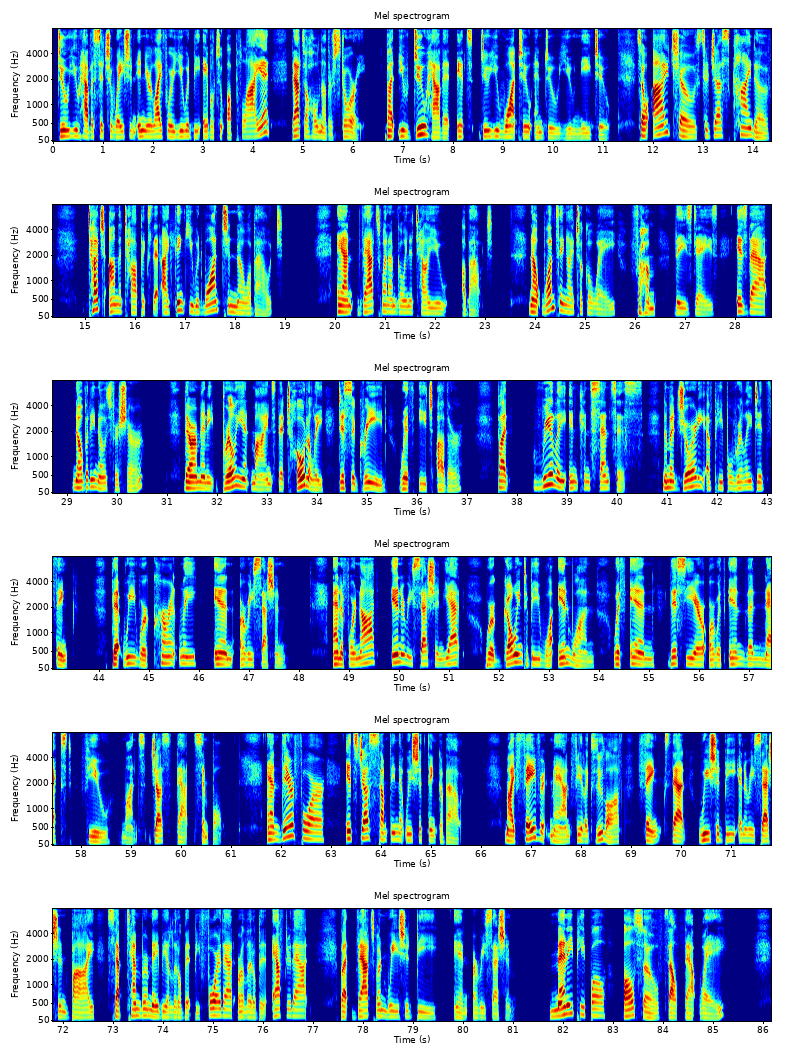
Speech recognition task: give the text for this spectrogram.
Do you have a situation in your life where you would be able to apply it? That's a whole nother story. but you do have it. It's do you want to and do you need to? So I chose to just kind of touch on the topics that I think you would want to know about. And that's what I'm going to tell you about. Now, one thing I took away from these days is that nobody knows for sure. There are many brilliant minds that totally disagreed with each other. But really, in consensus, the majority of people really did think that we were currently in a recession. And if we're not in a recession yet, we're going to be in one within this year or within the next few months. Just that simple. And therefore, it's just something that we should think about. My favorite man, Felix Zulauf, thinks that we should be in a recession by September, maybe a little bit before that or a little bit after that. But that's when we should be in a recession. Many people also felt that way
